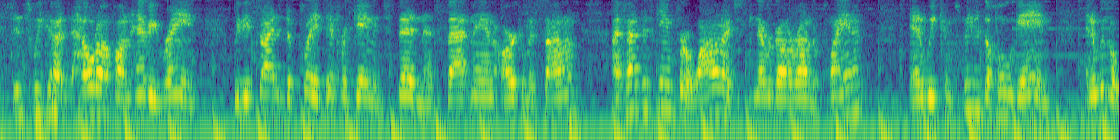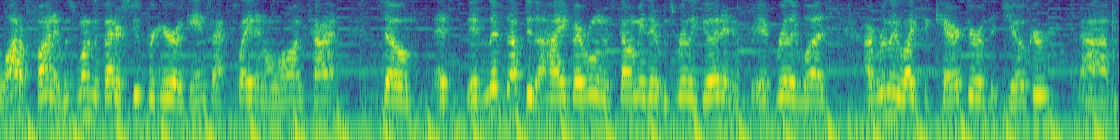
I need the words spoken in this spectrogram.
since we got held up on Heavy Rain, we decided to play a different game instead, and that's Batman Arkham Asylum. I've had this game for a while, and I just never got around to playing it and we completed the whole game and it was a lot of fun. It was one of the better superhero games I've played in a long time. So it, it lived up to the hype. Everyone was telling me that it was really good, and it, it really was. I really liked the character of the Joker. Um,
